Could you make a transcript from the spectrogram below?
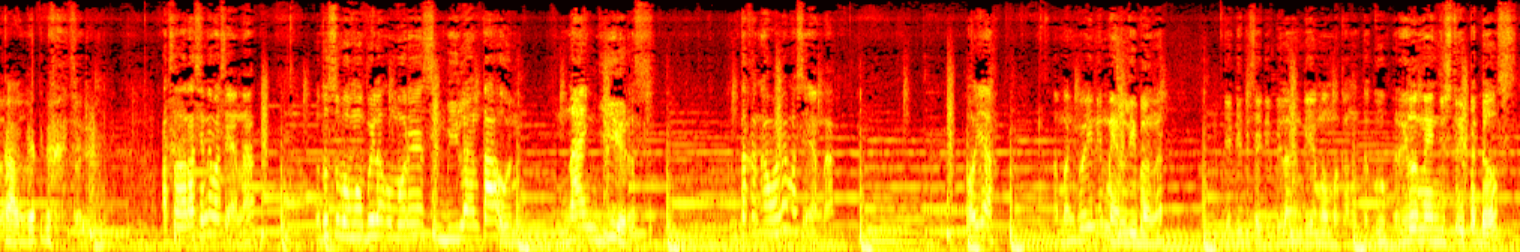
Kaget gue. akselerasinya masih enak. Untuk sebuah mobil yang umurnya 9 tahun 9 years entah kan awalnya masih enak. Oh ya teman gue ini manly banget. Jadi bisa dibilang dia memegang teguh real man three pedals.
